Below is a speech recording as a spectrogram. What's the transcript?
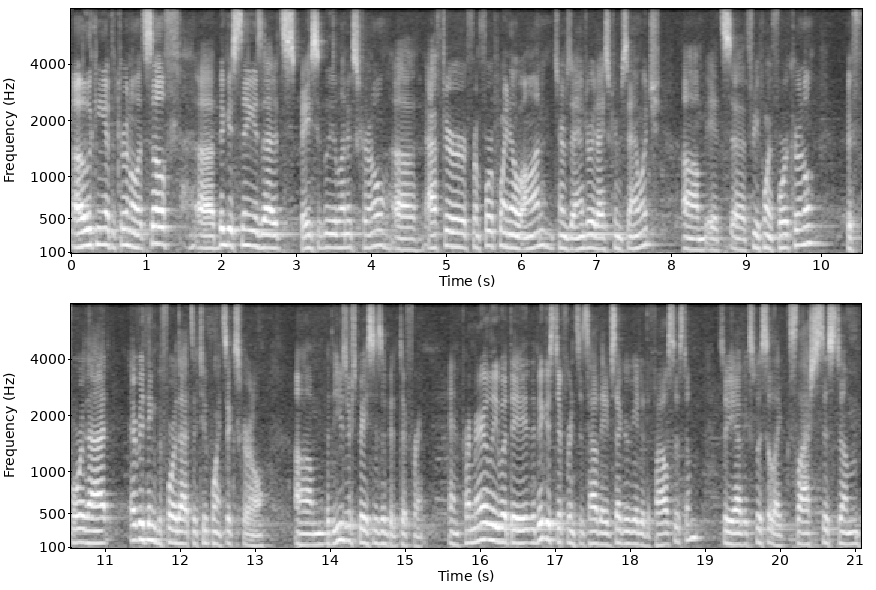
Uh, looking at the kernel itself, uh, biggest thing is that it's basically a Linux kernel. Uh, after, from 4.0 on, in terms of Android Ice Cream Sandwich, um, it's a 3.4 kernel. Before that, everything before that's a 2.6 kernel. Um, but the user space is a bit different. And primarily what they, the biggest difference is how they've segregated the file system. So you have explicit like slash system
